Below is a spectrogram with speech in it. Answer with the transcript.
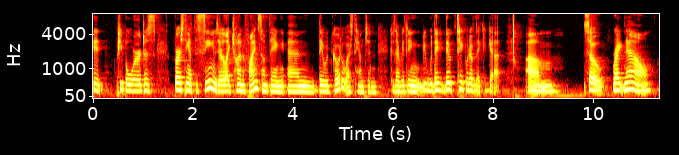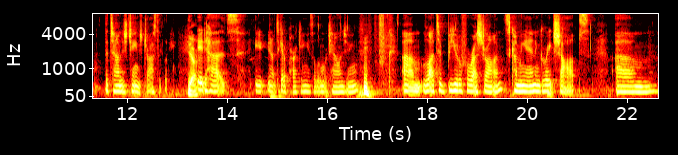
it people were just bursting at the seams. They were like trying to find something, and they would go to West Hampton because everything they they would take whatever they could get. Um, so right now, the town has changed drastically. Yeah. it has. You you know, to get a parking is a little more challenging. um, lots of beautiful restaurants coming in and great shops. Um,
